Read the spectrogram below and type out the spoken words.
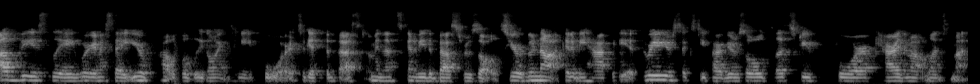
obviously we're going to say you're probably going to need four to get the best i mean that's going to be the best results. You're not going to be happy at three you're 65 years old let's do four carry them out once a month.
